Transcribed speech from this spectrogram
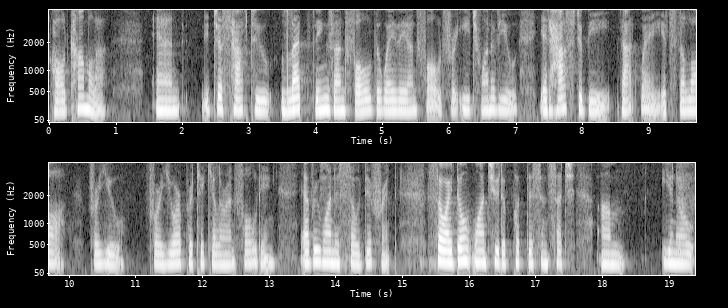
called Kamala. And you just have to let things unfold the way they unfold for each one of you. It has to be that way. It's the law for you for your particular unfolding. Everyone is so different. So I don't want you to put this in such, um, you know,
